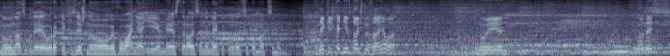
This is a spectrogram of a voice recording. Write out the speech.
Ну, у нас були уроки фізичного виховання, і ми старалися на них викладатися по максимуму. Декілька днів точно зайняло. Ну і ну, десь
